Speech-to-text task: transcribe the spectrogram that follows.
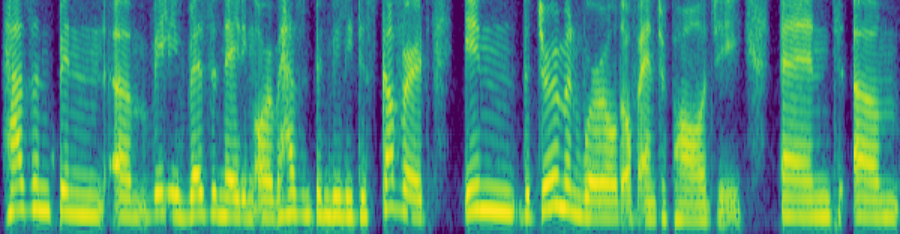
hasn't been um, really resonating or hasn't been really discovered in the German world of anthropology. And um,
